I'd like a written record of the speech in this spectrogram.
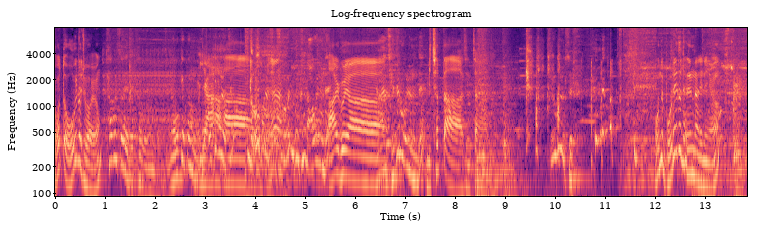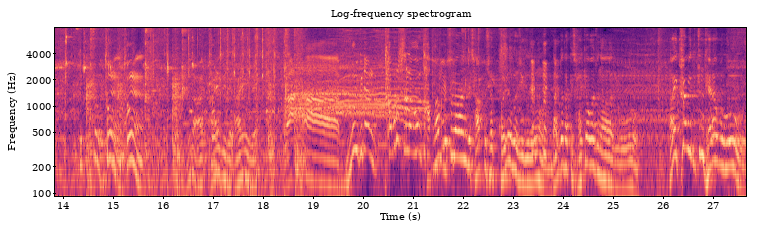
저것도 오히려 좋아요. 탑을 써야 돼 탑을 야 어깨빵 야. 어깨? 어깨 걸렸어 이건 그냥? 아 아이고야. 이거 제대로 걸렸는데? 미쳤다, 진짜. 끌 걸렸어요 오늘 뭘 해도 되는 날이네요. 퉁, 퉁. 이거 아, 아니죠 아니죠 와, 뭘 그냥 탑으로 쓰려고 하면 다 탑을 쓰려고 하는데 자꾸 저 걸려서 지금 남자답게 잘 껴가지고 나와가지고 아니 탑이 좀 되라고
